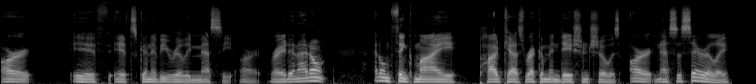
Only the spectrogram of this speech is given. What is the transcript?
art if it's going to be really messy art, right? And I don't I don't think my podcast recommendation show is art necessarily,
